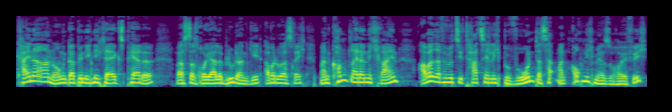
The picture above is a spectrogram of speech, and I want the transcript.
Keine Ahnung. Da bin ich nicht der Experte, was das royale Blut angeht. Aber du hast recht. Man kommt leider nicht rein. Aber dafür wird sie tatsächlich bewohnt. Das hat man auch nicht mehr so häufig.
